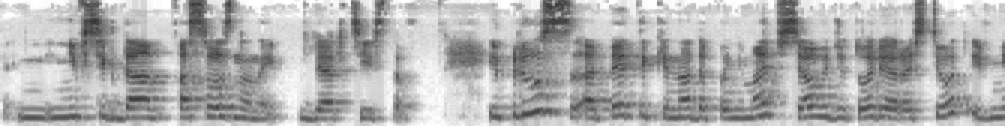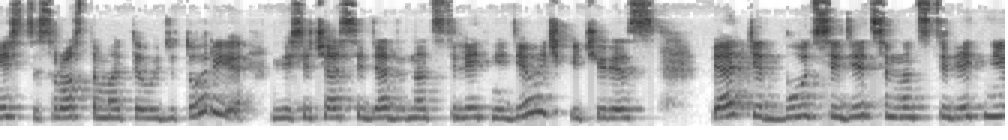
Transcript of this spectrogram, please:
не всегда осознанный для артистов. И плюс, опять-таки, надо понимать, вся аудитория растет, и вместе с ростом этой аудитории, где сейчас сидят 12-летние девочки, через 5 лет будут сидеть 17-летние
